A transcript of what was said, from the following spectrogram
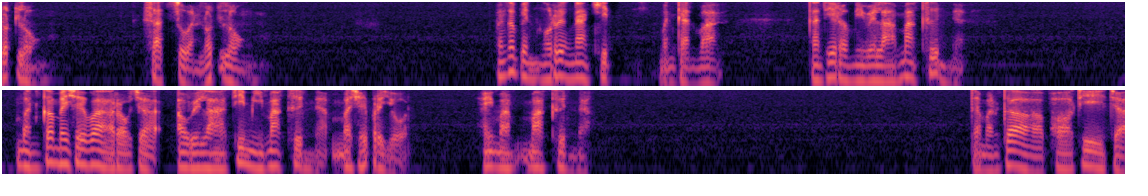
ลดลง สัดส่วนลดลง มันก็เป็นเรื่องน่าคิดเหมือนกันว่า การที่เรามีเวลามากขึ้นเนี่ย มันก็ไม่ใช่ว่าเราจะเอาเวลาที่มีมากขึ้นเนี่ยมาใช้ประโยชน์ให้มามากขึ้นนะ แต่มันก็พอที่จะ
